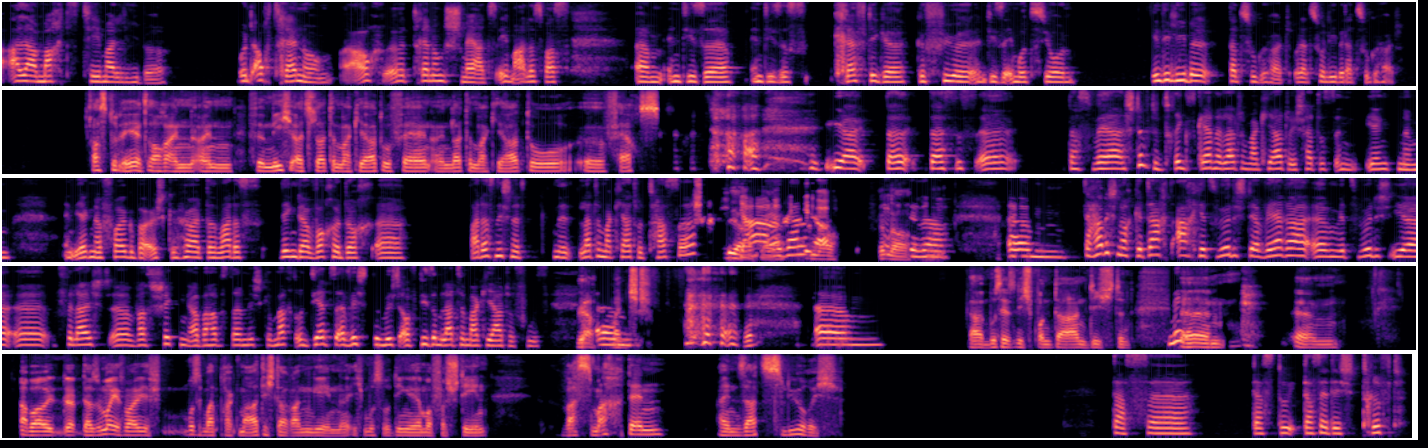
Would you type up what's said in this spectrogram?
Allermachtsthema Liebe und auch Trennung, auch äh, Trennungsschmerz, eben alles, was ähm, in diese in dieses kräftige Gefühl, in diese Emotion, in die Liebe dazugehört oder zur Liebe dazugehört. Hast du denn jetzt auch einen, einen für mich als Latte Macchiato-Fan, einen Latte Macchiato-Vers? Äh, ja, da, das ist, äh, das wäre, stimmt, du trinkst gerne Latte Macchiato. Ich hatte es in irgendeinem, in irgendeiner Folge bei euch gehört. Da war das Ding der Woche doch, äh, war das nicht eine, eine Latte Macchiato-Tasse? Ja, ja, ja. Genau. genau. Ähm, da habe ich noch gedacht, ach, jetzt würde ich der Vera, ähm, jetzt würde ich ihr äh, vielleicht äh, was schicken, aber habe es dann nicht gemacht. Und jetzt erwischst du mich auf diesem Latte Macchiato Fuß. Ja, ähm, Mensch. ähm, ja, muss jetzt nicht spontan dichten. Nee. Ähm, ähm, aber da, da, sind wir jetzt mal, ich muss mal pragmatisch daran gehen. Ne? Ich muss so Dinge ja mal verstehen. Was macht denn ein Satz lyrisch? Dass, äh, dass, du, dass er dich trifft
